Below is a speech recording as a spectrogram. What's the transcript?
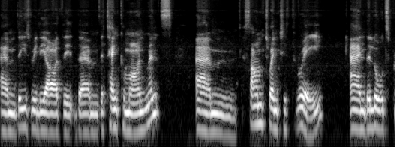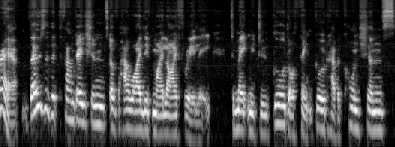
um, these really are the the, um, the Ten Commandments, um, Psalm 23, and the Lord's Prayer. Those are the foundations of how I live my life, really, to make me do good or think good, have a conscience.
